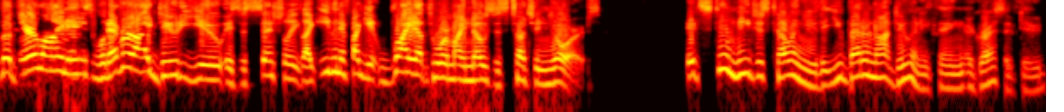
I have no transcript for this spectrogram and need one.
Look, their line is whatever I do to you is essentially like even if I get right up to where my nose is touching yours, it's still me just telling you that you better not do anything aggressive, dude.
